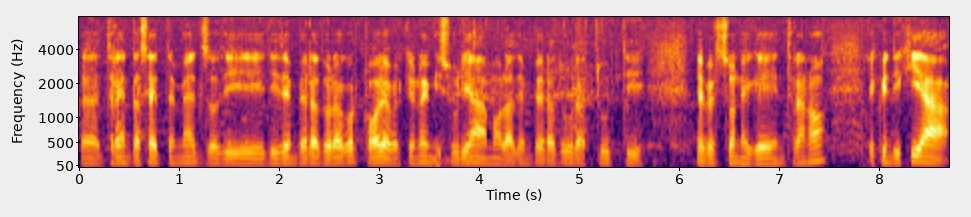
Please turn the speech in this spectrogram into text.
eh, 37,5 di, di temperatura corporea perché noi misuriamo la temperatura a tutte le persone che entrano e quindi chi ha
